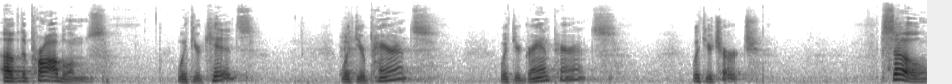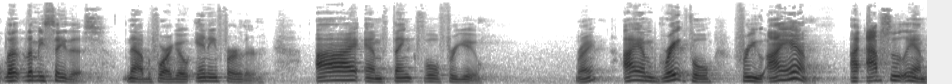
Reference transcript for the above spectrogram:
of the problems with your kids, with your parents, with your grandparents, with your church. So let, let me say this now before I go any further. I am thankful for you, right? I am grateful for you. I am. I absolutely am.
